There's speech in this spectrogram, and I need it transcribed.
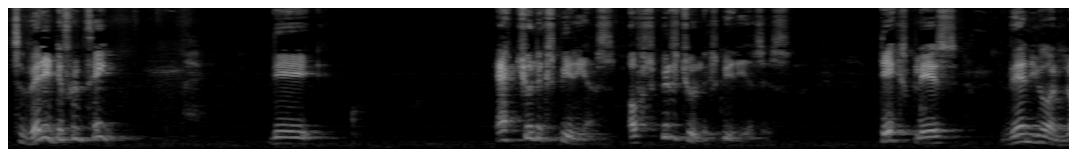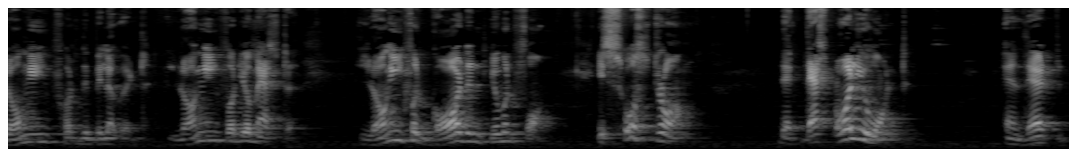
It's a very different thing. The actual experience of spiritual experiences takes place when you are longing for the beloved, longing for your master, longing for God in human form. is so strong that that's all you want. And that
